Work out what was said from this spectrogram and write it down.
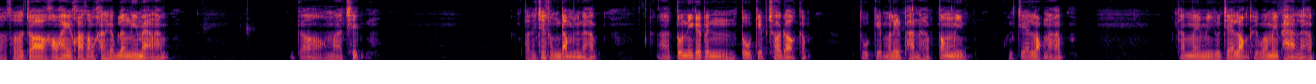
อสสจเขาให้ความสำคัญกับเรื่องนี้มากนะครับ ก็มาเช็ค ตอนนี้ใช้ถุงดำอยู่นะครับอ่าตู้นี้ก็เป็นตู้เก็บช่อดอกกับตู้เก็บเมล็ดพันธุ์นะครับ ต้องมีกุญแจล็อกนะครับ ถ้าไม่มีกุญแจล็อกถือว่าไม่ผ่านแล้วครับ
